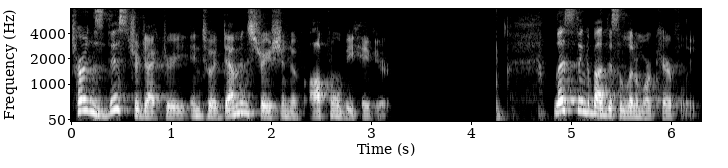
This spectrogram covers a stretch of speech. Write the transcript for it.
turns this trajectory into a demonstration of optimal behavior. Let's think about this a little more carefully.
